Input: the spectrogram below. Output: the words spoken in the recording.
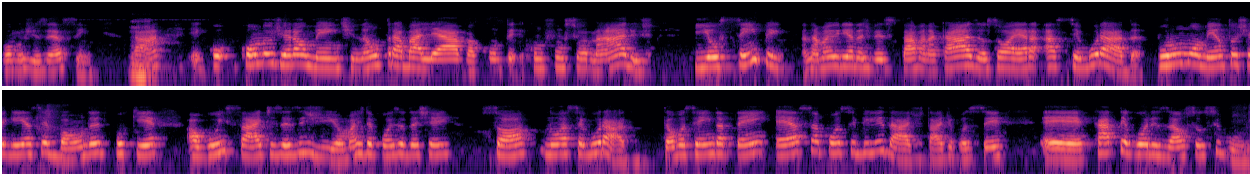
vamos dizer assim, tá? Uhum. E co como eu geralmente não trabalhava com, com funcionários e eu sempre, na maioria das vezes estava na casa, eu só era assegurada. Por um momento eu cheguei a ser bonded porque alguns sites exigiam, mas depois eu deixei só no assegurado. Então, você ainda tem essa possibilidade, tá? De você é, categorizar o seu seguro.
